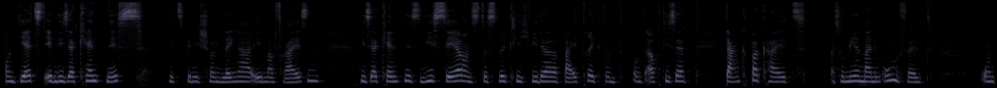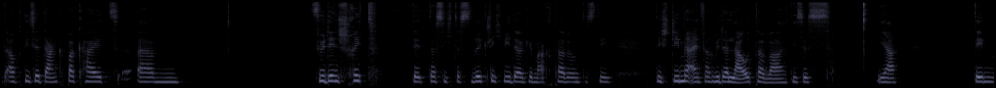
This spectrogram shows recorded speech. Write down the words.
und jetzt eben diese Erkenntnis, jetzt bin ich schon länger eben auf Reisen, diese Erkenntnis, wie sehr uns das wirklich wieder beiträgt und, und auch diese Dankbarkeit, also mir in meinem Umfeld und auch diese Dankbarkeit ähm, für den Schritt, dass ich das wirklich wieder gemacht habe und dass die, die Stimme einfach wieder lauter war, dieses, ja, dem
